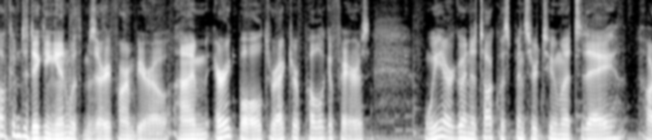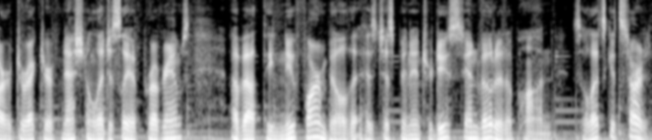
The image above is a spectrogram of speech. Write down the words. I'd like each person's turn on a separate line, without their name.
Welcome to Digging In with Missouri Farm Bureau. I'm Eric Bohl, Director of Public Affairs. We are going to talk with Spencer Tuma today, our Director of National Legislative Programs, about the new farm bill that has just been introduced and voted upon. So let's get started.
